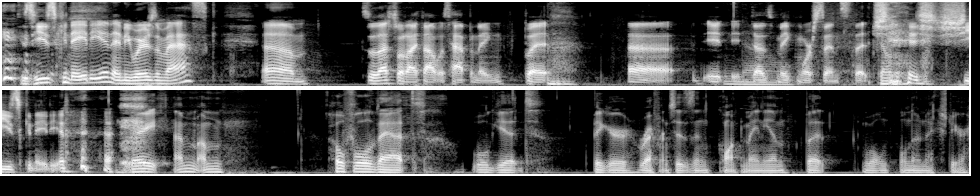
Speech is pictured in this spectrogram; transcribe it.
Because he's Canadian and he wears a mask. Um, so that's what I thought was happening, but uh, it, it does make more sense that she, she's Canadian. very. I'm. I'm hopeful that we'll get bigger references in Quantumanium, but we'll we'll know next year.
